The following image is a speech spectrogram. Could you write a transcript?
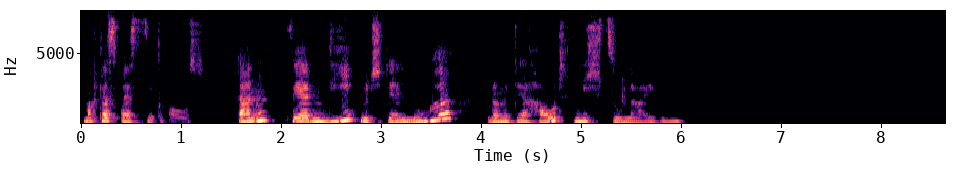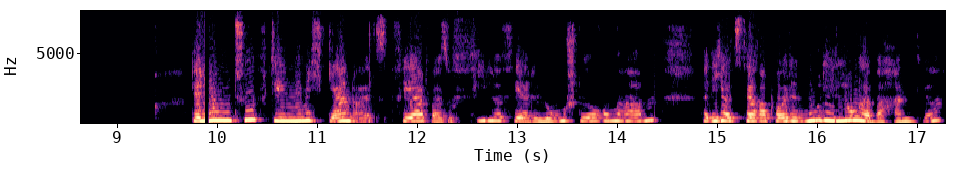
mache das Beste draus. Dann werden die mit der Lunge oder mit der Haut nicht so leiden. Der Lungentyp, den nehme ich gern als Pferd, weil so viele Pferde Lungenstörungen haben. Wenn ich als Therapeutin nur die Lunge behandle,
